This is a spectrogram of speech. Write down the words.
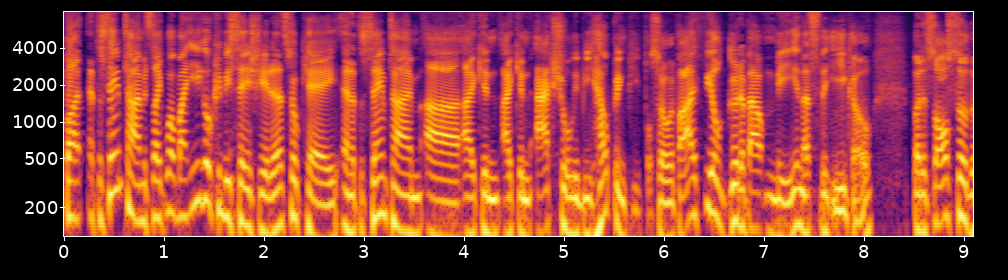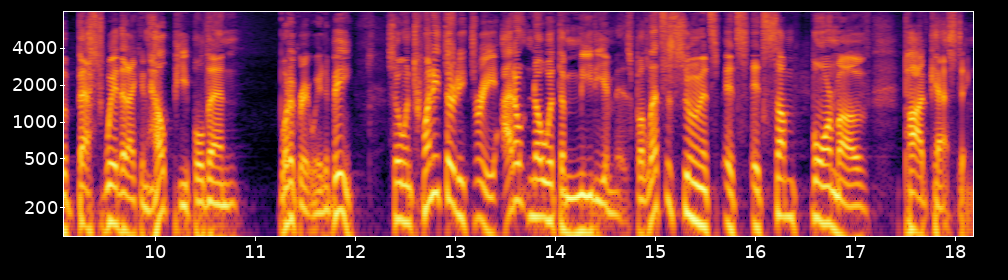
But at the same time, it's like, well, my ego can be satiated. That's okay. And at the same time, uh, I can I can actually be helping people. So if I feel good about me, and that's the ego, but it's also the best way that I can help people, then what a great way to be. So in 2033, I don't know what the medium is, but let's assume it's it's it's some form of podcasting.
